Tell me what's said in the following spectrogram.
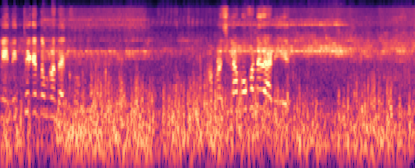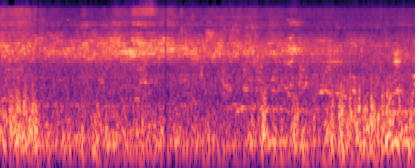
দেন এদিক থেকে তোমরা দেখো। আমরা ছিলাম ওখানে দাঁড়িয়ে। একটু।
